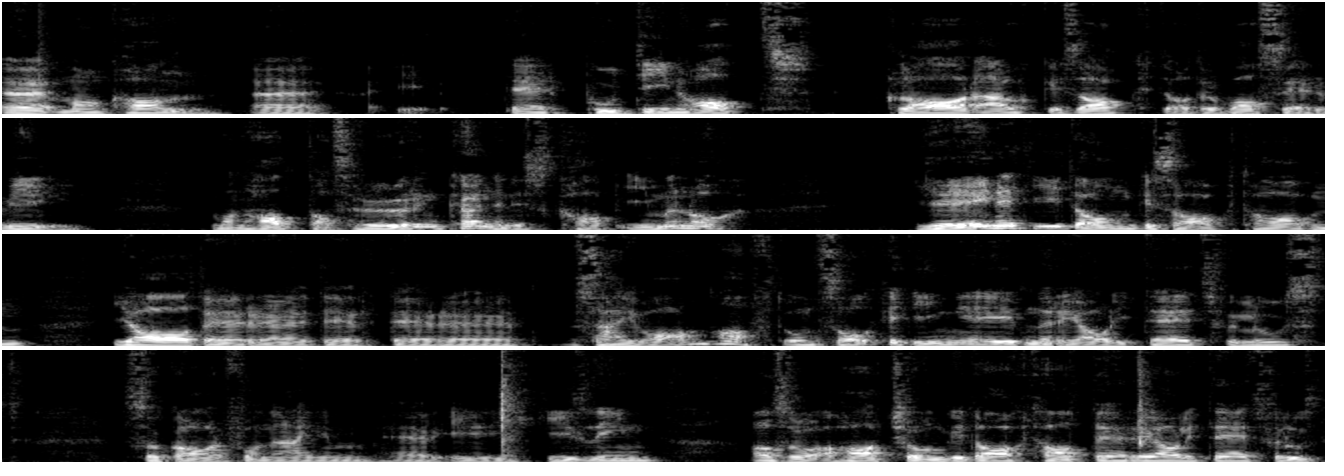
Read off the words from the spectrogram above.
äh, man kann. Äh, der Putin hat klar auch gesagt, oder was er will. Man hat das hören können. Es gab immer noch jene, die dann gesagt haben, ja, der, äh, der, der äh, sei wahnhaft und solche Dinge eben Realitätsverlust sogar von einem Herr Erich Giesling. Also er hat schon gedacht, hat der Realitätsverlust.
